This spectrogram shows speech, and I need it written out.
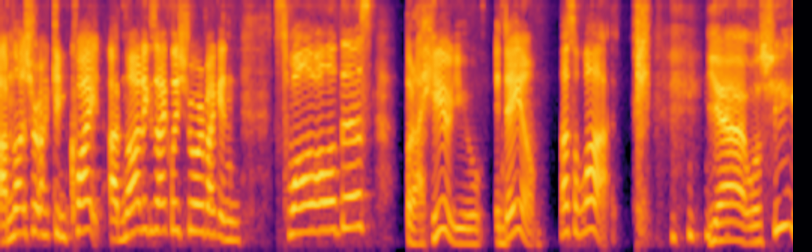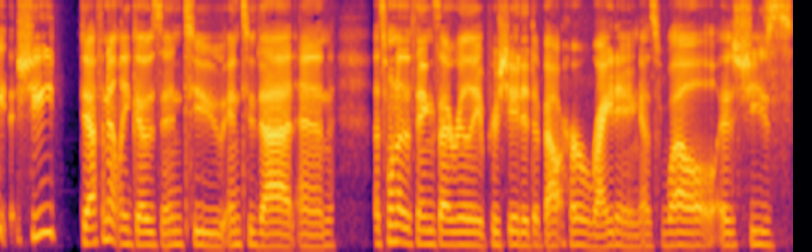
I'm not sure I can quite, I'm not exactly sure if I can swallow all of this, but I hear you. And damn, that's a lot. Yeah, well she she definitely goes into into that and that's one of the things I really appreciated about her writing as well is she's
